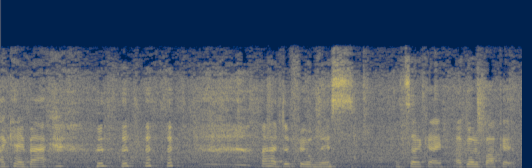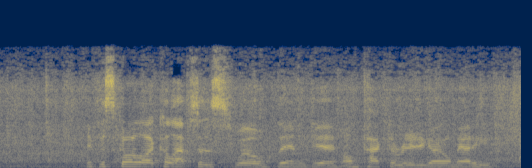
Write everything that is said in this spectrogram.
Okay, back. I had to film this. It's okay. I've got a bucket. If the skylight collapses, well, then yeah, I'm packed and ready to go. I'm out of here.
